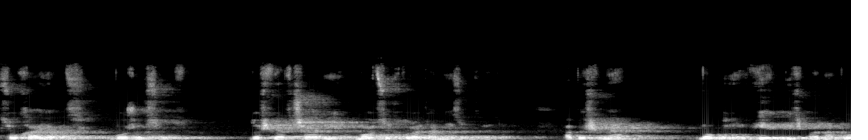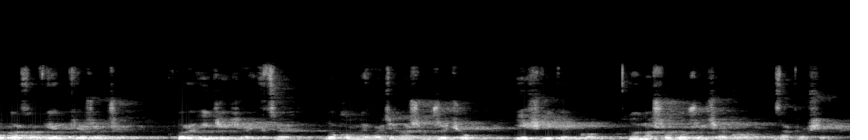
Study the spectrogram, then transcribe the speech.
słuchając Bożych słów, doświadczali mocy, która tam jest ukryta, abyśmy mogli wielbić Pana Boga za wielkie rzeczy, których i dzisiaj chce dokonywać w naszym życiu, jeśli tylko do naszego życia Go zaprosimy.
